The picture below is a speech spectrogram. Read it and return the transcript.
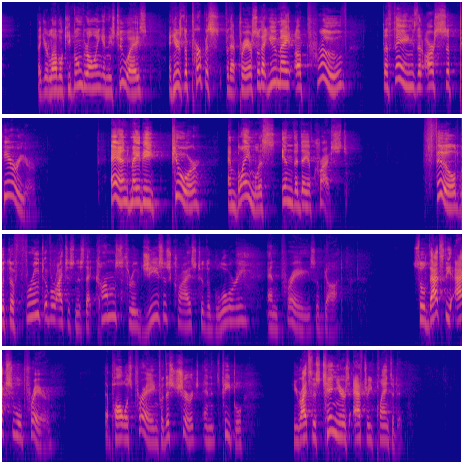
that your love will keep on growing in these two ways. And here's the purpose for that prayer so that you may approve the things that are superior and may be pure and blameless in the day of Christ filled with the fruit of righteousness that comes through Jesus Christ to the glory and praise of God. So that's the actual prayer that Paul was praying for this church and its people. He writes this 10 years after he planted it.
